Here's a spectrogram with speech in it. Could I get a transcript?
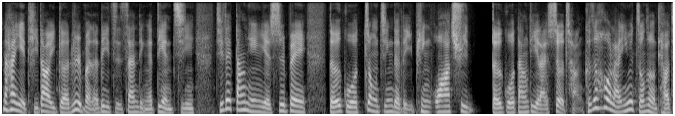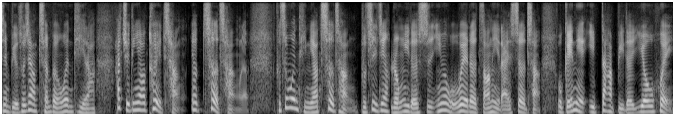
那他也提到一个日本的例子，三菱的电机，其实在当年也是被德国重金的礼聘挖去。德国当地来设厂，可是后来因为种种条件，比如说像成本问题啦，他决定要退厂，要撤厂了。可是问题，你要撤厂不是一件容易的事，因为我为了找你来设厂，我给你一大笔的优惠，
